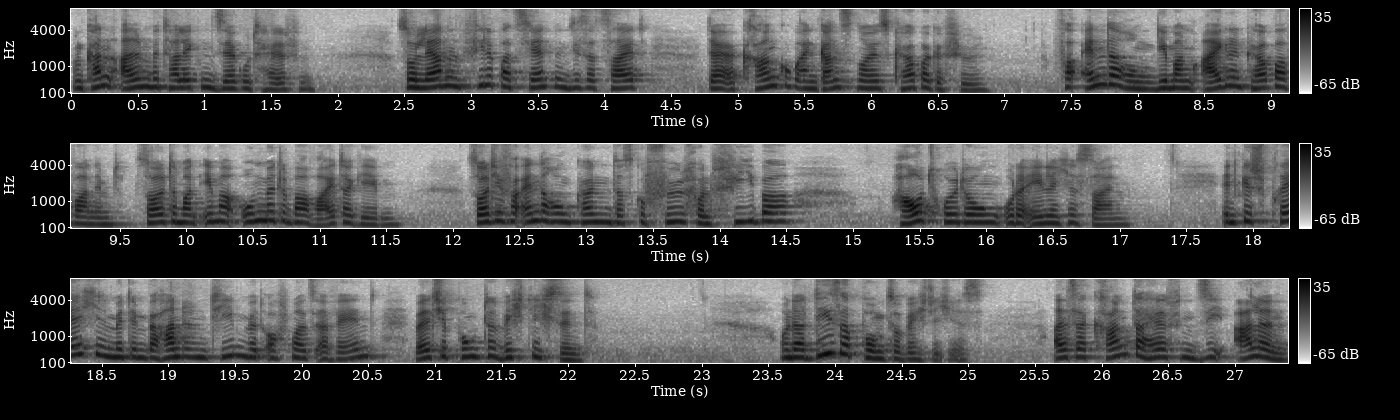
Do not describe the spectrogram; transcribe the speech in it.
und kann allen Beteiligten sehr gut helfen. So lernen viele Patienten in dieser Zeit der Erkrankung ein ganz neues Körpergefühl. Veränderungen, die man im eigenen Körper wahrnimmt, sollte man immer unmittelbar weitergeben. Solche Veränderungen können das Gefühl von Fieber, Hautrötung oder ähnliches sein. In Gesprächen mit dem behandelnden Team wird oftmals erwähnt, welche Punkte wichtig sind. Und da dieser Punkt so wichtig ist, als Erkrankter helfen Sie allen,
